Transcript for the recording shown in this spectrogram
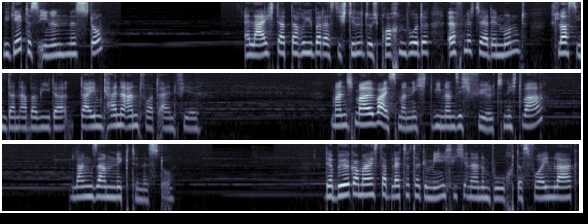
Wie geht es Ihnen, Nisto? Erleichtert darüber, dass die Stille durchbrochen wurde, öffnete er den Mund, schloss ihn dann aber wieder, da ihm keine Antwort einfiel. Manchmal weiß man nicht, wie man sich fühlt, nicht wahr? Langsam nickte Nisto. Der Bürgermeister blätterte gemächlich in einem Buch, das vor ihm lag,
